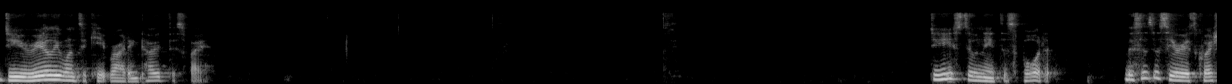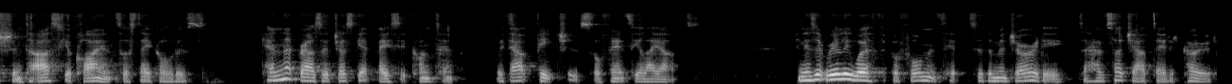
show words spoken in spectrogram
Do you really want to keep writing code this way? Do you still need to support it? This is a serious question to ask your clients or stakeholders. Can that browser just get basic content without features or fancy layouts? And is it really worth the performance hit to the majority to have such outdated code?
